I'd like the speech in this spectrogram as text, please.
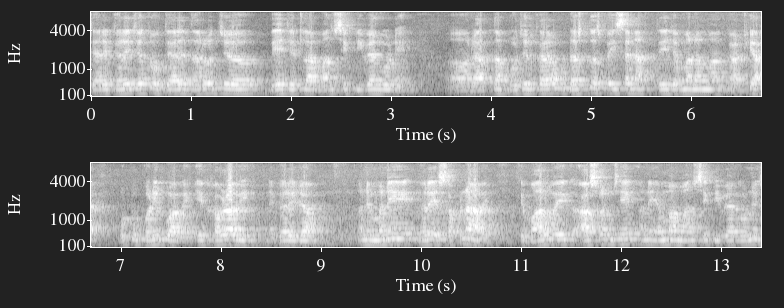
ત્યારે ઘરે જતો, ત્યારે દરરોજ બે જેટલા માનસિક દિવ્યાંગોને રાતના ભોજન કરાવું દસ દસ પૈસાના તે જમાનામાં ગાંઠિયા મોટું પડીકું આવે એ ખવડાવી અને ઘરે જાઉં. અને મને ઘરે સપના આવે કે મારો એક આશ્રમ છે અને એમાં માનસિક દિવ્યાંગોની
